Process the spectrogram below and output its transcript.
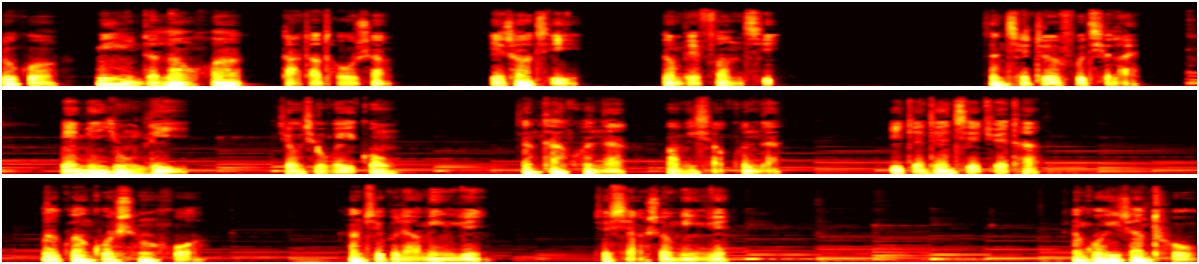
如果命运的浪花打到头上，别着急，更别放弃，暂且蛰伏起来，绵绵用力，久久为功，将大困难化为小困难，一点点解决它。乐观过生活，抗拒不了命运，就享受命运。看过一张图。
